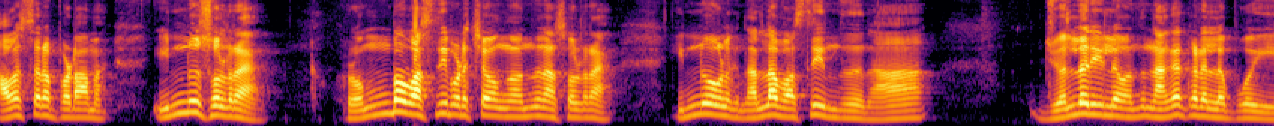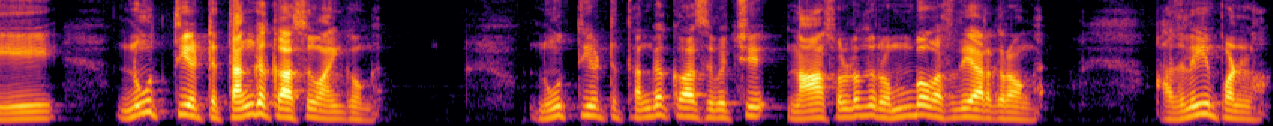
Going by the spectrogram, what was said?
அவசரப்படாமல் இன்னும் சொல்கிறேன் ரொம்ப வசதி படைச்சவங்க வந்து நான் சொல்கிறேன் இன்னும் உங்களுக்கு நல்ல வசதி இருந்ததுன்னா ஜுவல்லரியில் வந்து நகைக்கடையில் போய் நூற்றி எட்டு தங்க காசு வாங்கிக்கோங்க. நூற்றி எட்டு தங்க காசு வச்சு நான் சொல்கிறது ரொம்ப வசதியாக இருக்கிறவங்க. அதுலேயும் பண்ணலாம்.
